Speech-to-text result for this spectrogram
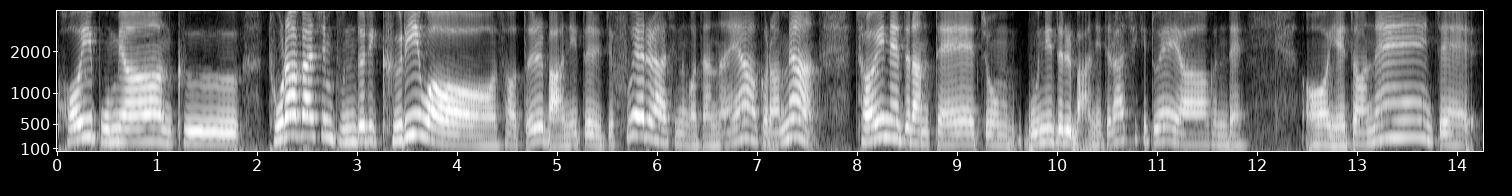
거의 보면 그 돌아가신 분들이 그리워서들 많이들 이제 후회를 하시는 거잖아요. 그러면 저희네들한테 좀 문의들을 많이들 하시기도 해요. 근데 어 예전에 이제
